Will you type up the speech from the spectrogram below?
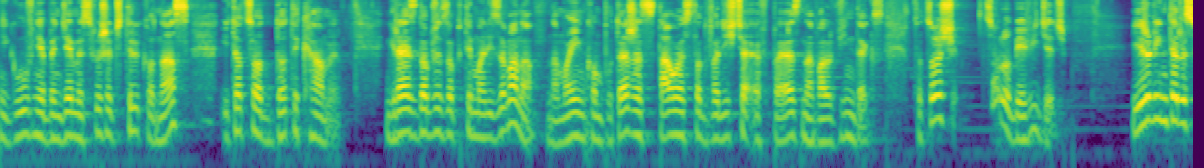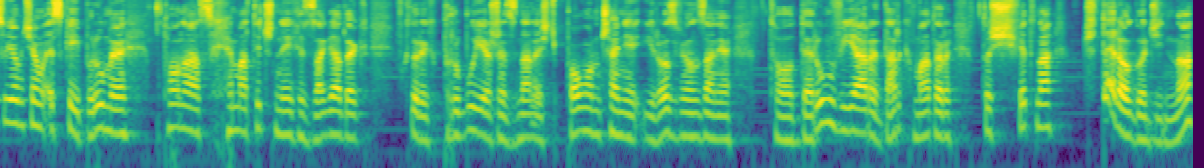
i głównie będziemy słyszeć tylko nas i to, co dotykamy. Gra jest dobrze zoptymalizowana. Na moim komputerze stałe 120 fps na Valve Index. To coś, co lubię widzieć. Jeżeli interesują Cię escape roomy, to na schematycznych zagadek, w których próbujesz znaleźć połączenie i rozwiązanie, to The Room VR Dark Matter to świetna, czterogodzinna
